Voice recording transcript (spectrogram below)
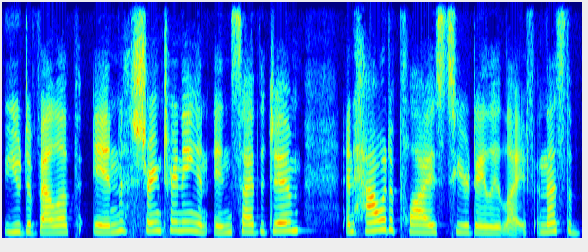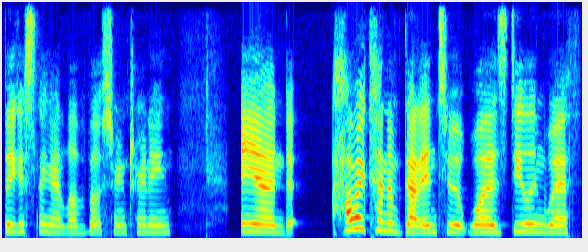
you develop in strength training and inside the gym and how it applies to your daily life. And that's the biggest thing I love about strength training. And how I kind of got into it was dealing with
